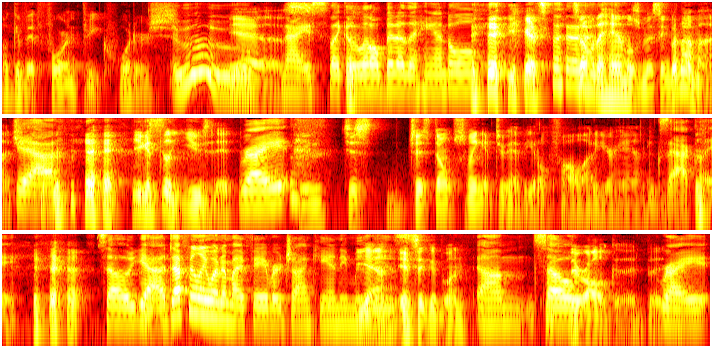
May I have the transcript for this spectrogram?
I'll give it four and three quarters. Ooh. Yes. Nice. Like a little bit of the handle. yes, some of the handles missing, but not much. Yeah. you can still use it. right? Just just don't swing it too heavy; it'll fall out of your hand. Exactly. So yeah, definitely one of my favorite John Candy movies. yeah, it's a good one. um so They're all good, but Right.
